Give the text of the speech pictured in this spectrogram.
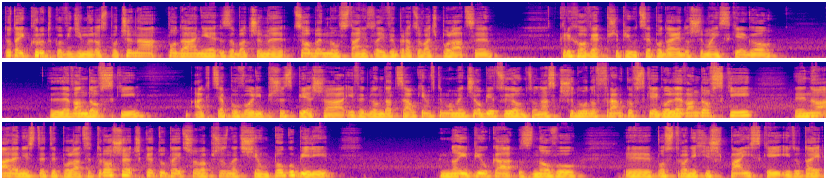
Tutaj krótko widzimy rozpoczyna podanie, zobaczymy co będą w stanie tutaj wypracować Polacy. Krychowiak przy piłce podaje do Szymańskiego. Lewandowski. Akcja powoli przyspiesza i wygląda całkiem w tym momencie obiecująco. Na skrzydło do Frankowskiego. Lewandowski. No ale niestety Polacy troszeczkę tutaj trzeba przyznać się pogubili. No i piłka znowu y, po stronie hiszpańskiej i tutaj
